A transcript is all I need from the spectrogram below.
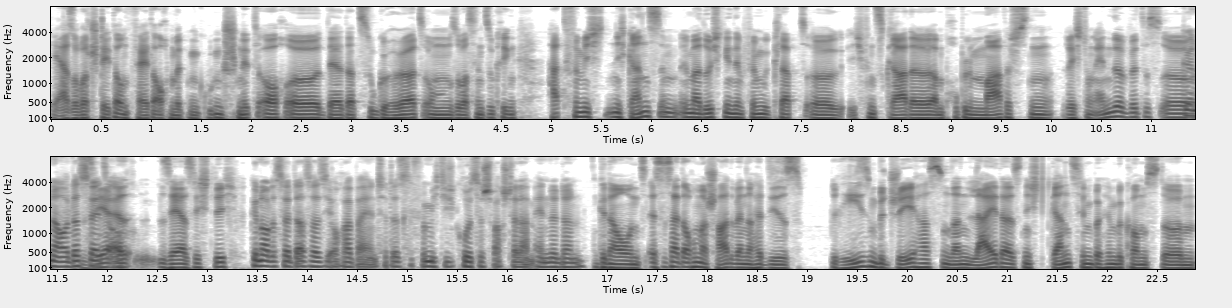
Ja, sowas steht da und fällt auch mit einem guten Schnitt auch, äh, der dazu gehört, um sowas hinzukriegen. Hat für mich nicht ganz im, immer durchgehend im Film geklappt. Äh, ich finde es gerade am problematischsten Richtung Ende wird es äh, genau, das sehr, auch, sehr ersichtlich. Genau, das wäre das, was ich auch erwähnt hätte. Das ist für mich die größte Schwachstelle am Ende dann. Genau, und es ist halt auch immer schade, wenn du halt dieses Riesenbudget hast und dann leider es nicht ganz hinbekommst, ähm,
